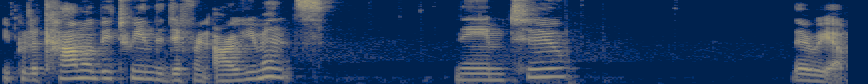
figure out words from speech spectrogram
You put a comma between the different arguments. Name 2. There we go.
